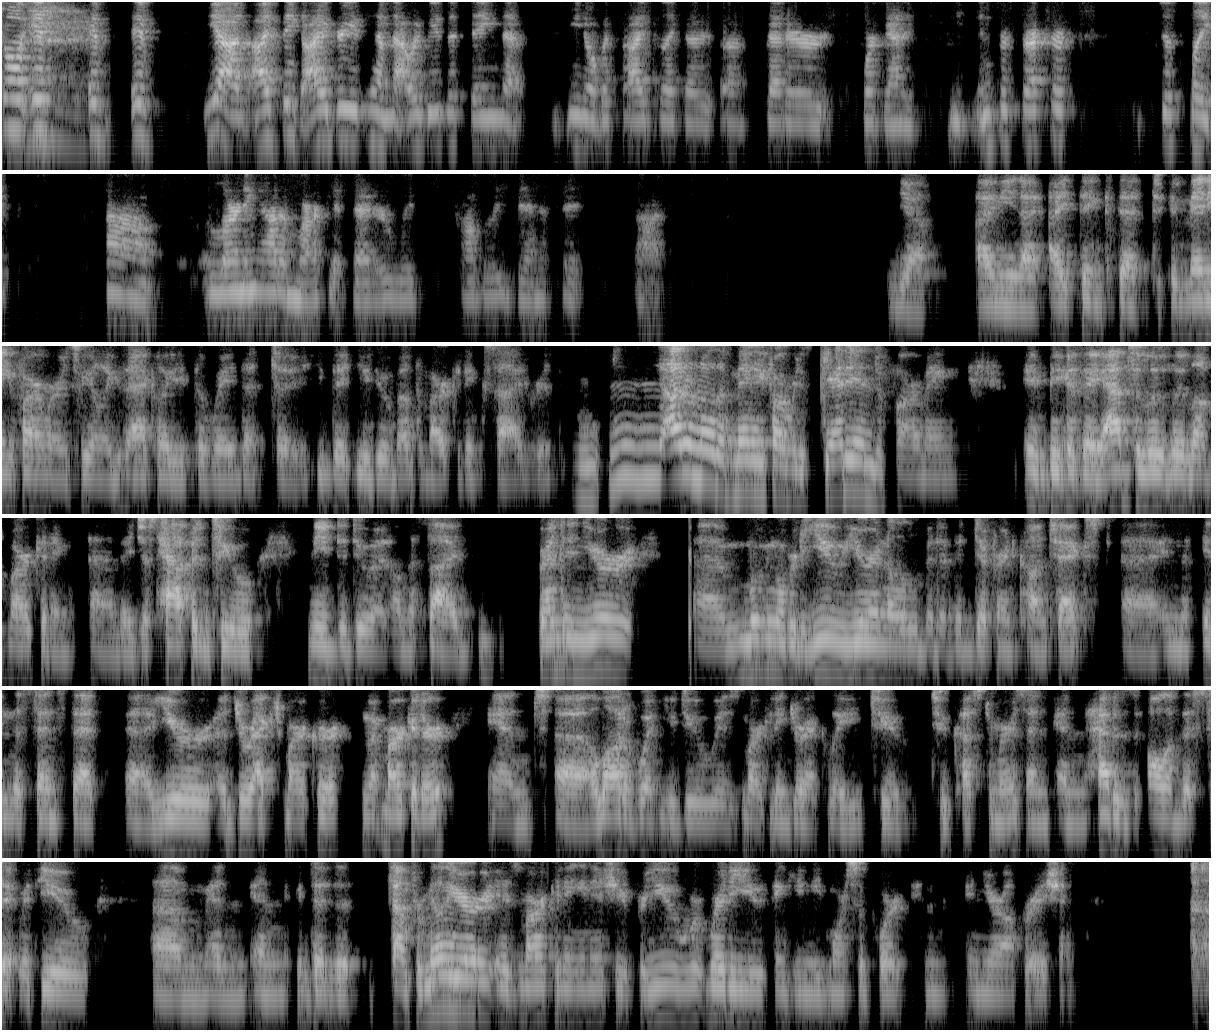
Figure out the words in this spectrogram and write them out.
so if if if yeah, I think I agree with him. That would be the thing that, you know, besides like a, a better organic infrastructure, just like uh, learning how to market better would probably benefit us. Yeah, I mean, I, I think that many farmers feel exactly the way that uh, that you do about the marketing side. I don't know that many farmers get into farming because they absolutely love marketing. Uh, they just happen to need to do it on the side. Brendan, you're uh, moving over to you. You're in a little bit of a different context uh, in the in the sense that uh, you're a direct marker marketer, and uh, a lot of what you do is marketing directly to to customers. And and how does all of this sit with you? Um, and and does it sound familiar? Is marketing an issue for you? Where, where do you think you need more support in in your operation?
